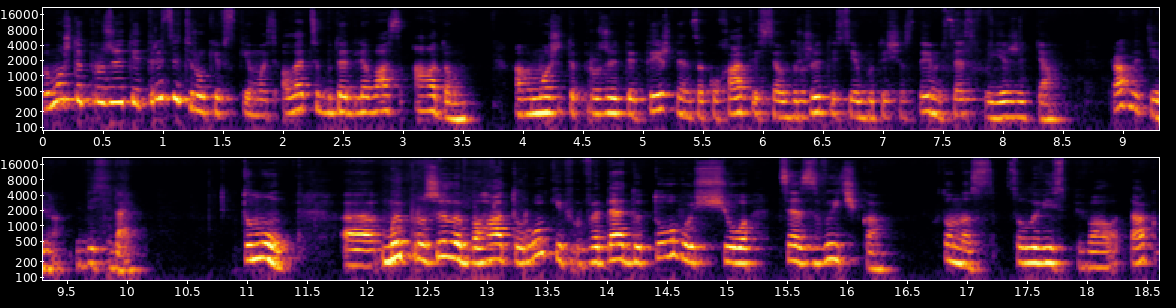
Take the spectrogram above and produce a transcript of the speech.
Ви можете прожити 30 років з кимось, але це буде для вас адом. А ви можете прожити тиждень, закохатися, одружитися і бути щасливим все своє життя. Правда, тігра? Іди сідай. Тому Е, Ми прожили багато років, веде до того, що це звичка. Хто в нас Соловій співала, так?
